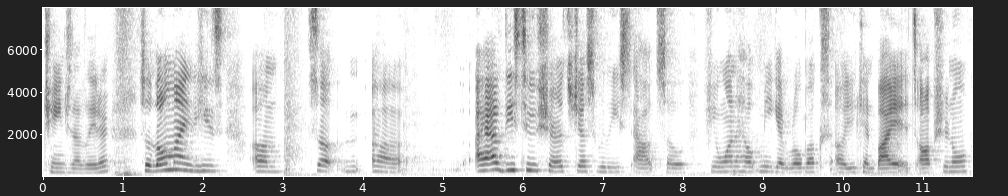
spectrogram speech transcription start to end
change that later. So don't mind these. Um, so uh, I have these two shirts just released out. So if you want to help me get Robux, uh, you can buy it. It's optional.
